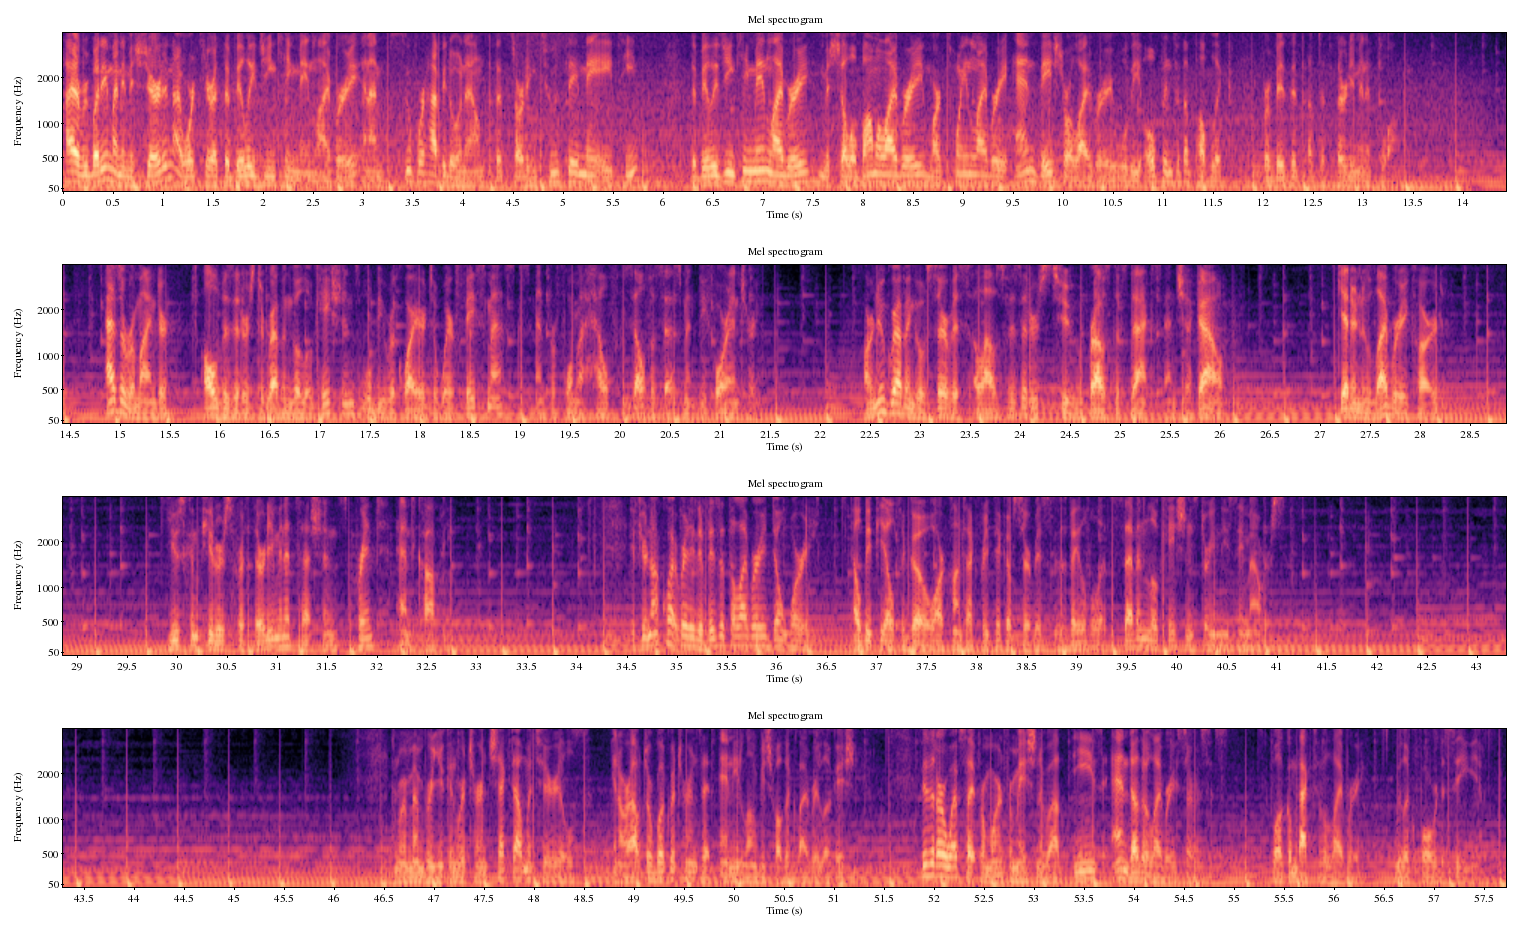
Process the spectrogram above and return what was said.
Hi everybody, my name is Sheridan. I work here at the Billie Jean King Main Library and I'm super happy to announce that starting Tuesday, May 18th, the Billie Jean King Main Library, Michelle Obama Library, Mark Twain Library, and Bayshore Library will be open to the public for visits up to 30 minutes long. As a reminder, all visitors to Grab and Go locations will be required to wear face masks and perform a health self-assessment before entering. Our new Grab and Go service allows visitors to browse the stacks and check out, get a new library card, use computers for 30-minute sessions, print, and copy. If you're not quite ready to visit the library, don't worry. LBPL to Go, our contact-free pickup service, is available at seven locations during these same hours. And remember, you can return checked out materials in our outdoor book returns at any Long Beach Public Library location. Visit our website for more information about these and other library services. Welcome back to the library. We look forward to seeing you.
